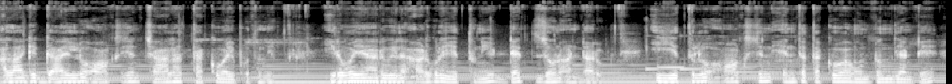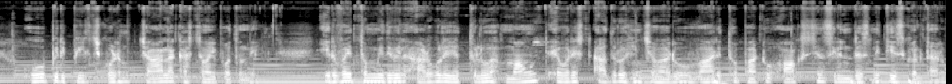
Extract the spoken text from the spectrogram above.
అలాగే గాలిలో ఆక్సిజన్ చాలా తక్కువ అయిపోతుంది ఇరవై ఆరు వేల అడుగుల ఎత్తుని డెత్ జోన్ అంటారు. ఈ ఎత్తులో ఆక్సిజన్ ఎంత తక్కువ ఉంటుంది అంటే ఊపిరి పీల్చుకోవడం చాలా కష్టమైపోతుంది. ఇరవై తొమ్మిది వేల అడుగుల ఎత్తులో మౌంట్ ఎవరెస్ట్ అధిరోహించేవారు వారితో పాటు ఆక్సిజన్ సిలిండర్స్ని తీసుకెళ్తారు.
